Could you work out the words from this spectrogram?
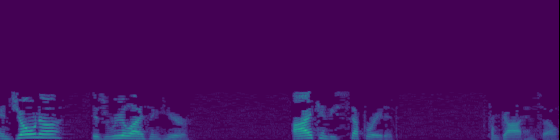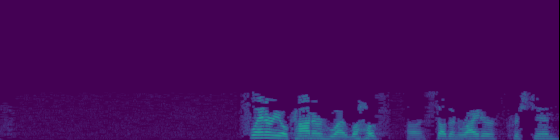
And Jonah is realizing here I can be separated from God Himself. Flannery O'Connor, who I love, a Southern writer, Christian,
